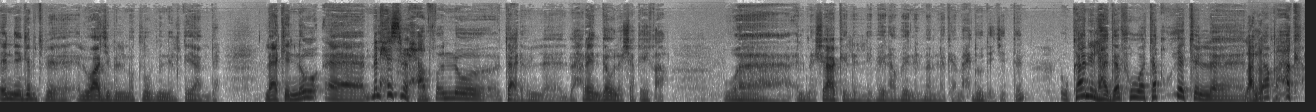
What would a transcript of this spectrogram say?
إني قمت بالواجب المطلوب مني القيام به. لكنه آه، من حسن الحظ إنه تعرف البحرين دولة شقيقة. والمشاكل اللي بينها وبين المملكة محدودة جدا. وكان الهدف هو تقوية ال- العلاقة. أكثر.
